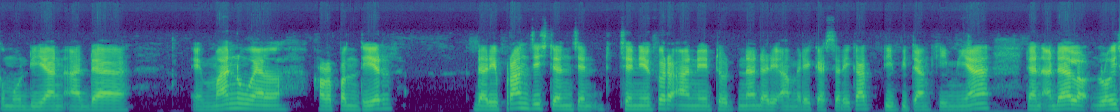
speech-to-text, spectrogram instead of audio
kemudian ada Emmanuel Carpentier dari Prancis dan Jennifer Anne Doudna dari Amerika Serikat di bidang kimia, dan ada Louis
